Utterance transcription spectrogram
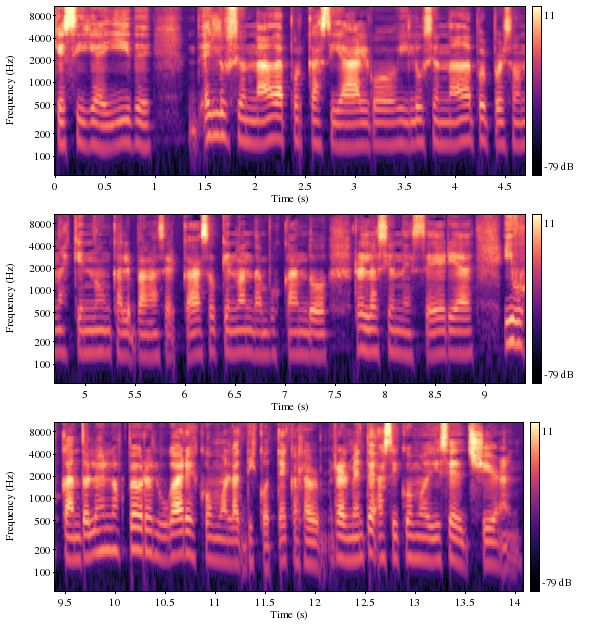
que sigue ahí de, ilusionada por casi algo, ilusionada por personas que nunca les van a hacer caso, que no andan buscando relaciones serias y buscándolas en los peores lugares como las discotecas. Realmente, así como dice Sheeran,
